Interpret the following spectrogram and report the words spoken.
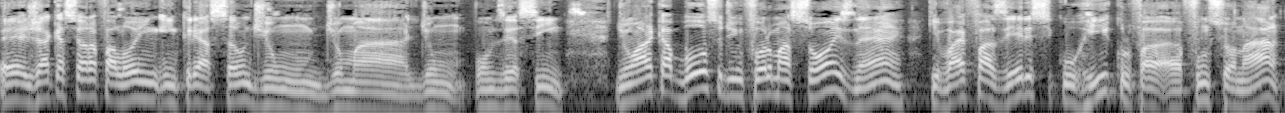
é, já que a senhora falou em, em, criação de um, de uma, de um, vamos dizer assim, de um arcabouço de informações, né, que vai fazer esse currículo funcionar,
